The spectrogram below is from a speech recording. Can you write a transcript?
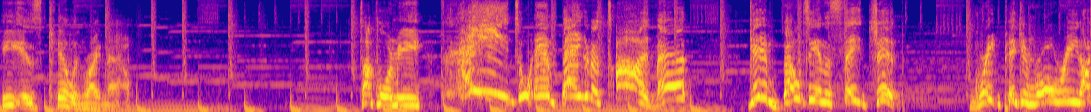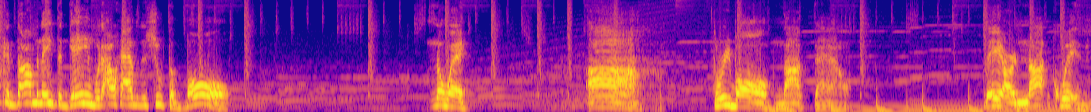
He is killing right now. Top floor me. Hey, two hand banger to Todd, man. Getting bouncy in the state chip. Great pick and roll read. I can dominate the game without having to shoot the ball. No way. Ah. Three ball knockdown. They are not quitting.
